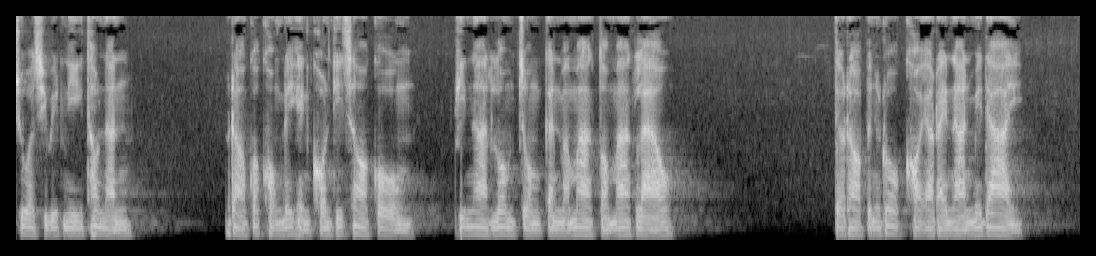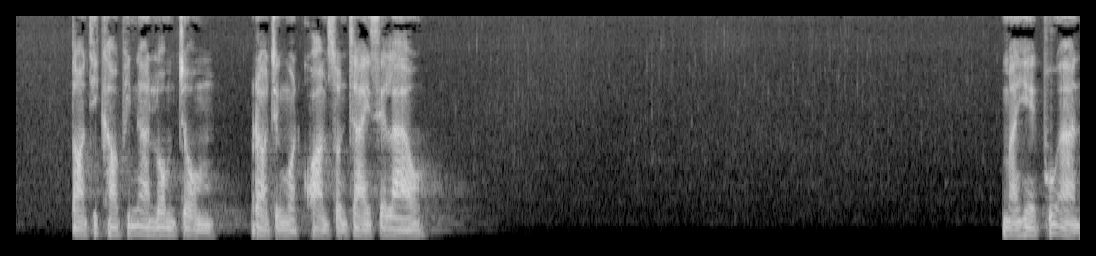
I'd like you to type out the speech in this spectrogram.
ชั่วชีวิตนี้เท่านั้น เราก็คงได้เห็นคนที่ช่อโกง พินาศล่มจมกันมามากต่อมากแล้ว แต่เราเป็นโรคคอยอะไรนานไม่ได้ ตอนที่เขาพินาศล่มจม เราจึงหมดความสนใจเสียแล้ว หมายเหตุผู้อ่าน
